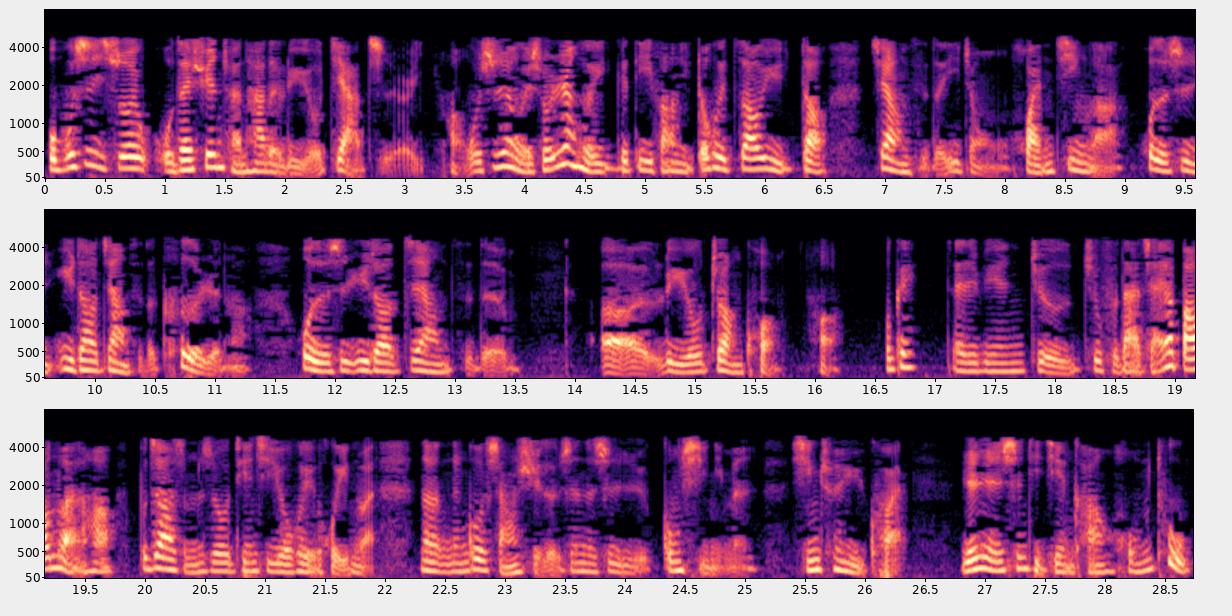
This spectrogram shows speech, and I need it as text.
我不是说我在宣传他的旅游价值而已，哈，我是认为说任何一个地方你都会遭遇到这样子的一种环境啊，或者是遇到这样子的客人啊，或者是遇到这样子的。呃，旅游状况好，OK，在这边就祝福大家要保暖哈，不知道什么时候天气又会回暖，那能够赏雪的真的是恭喜你们，新春愉快，人人身体健康，红兔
